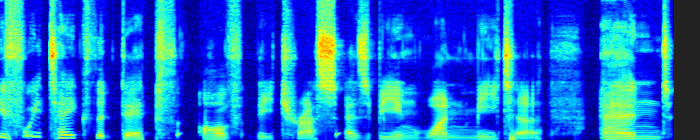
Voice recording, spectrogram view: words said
if we take the depth of the truss as being 1 meter and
